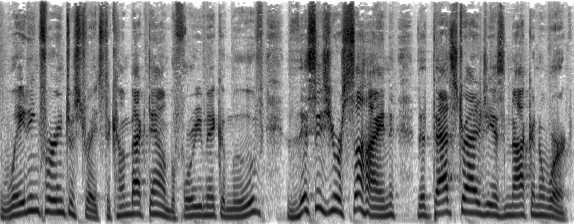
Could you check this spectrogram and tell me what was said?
waiting for interest rates to come back down before you make a move, this is your sign that that strategy is not going to work.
